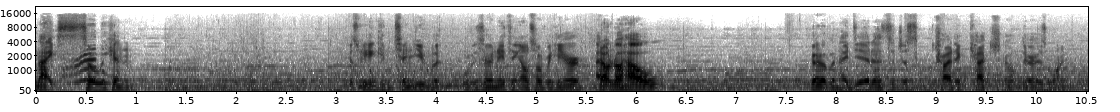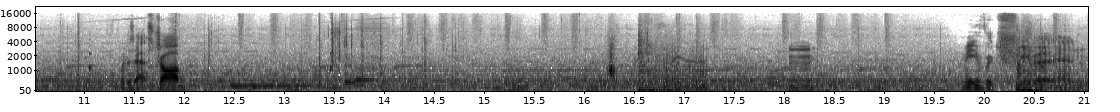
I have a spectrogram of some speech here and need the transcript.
Nice. So we can... I guess we can continue, but is there anything else over here? I don't know how good of an idea it is to just try to catch... Oh, there is one. What is that? Straw? Hmm. Let me retrieve it and...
